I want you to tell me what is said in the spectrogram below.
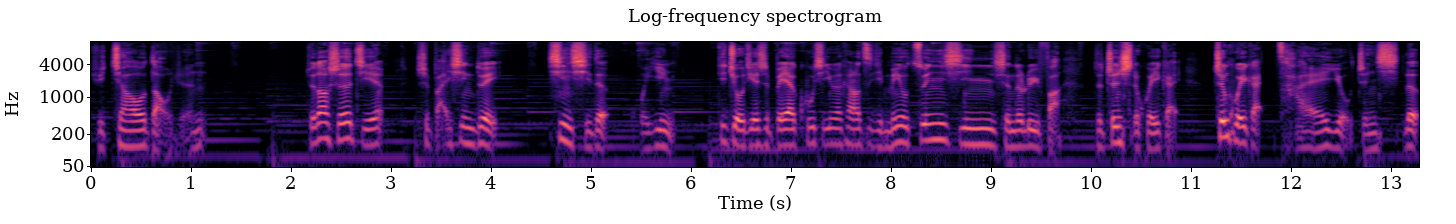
去教导人。九到十二节是百姓对信息的回应。第九节是悲哀哭泣，因为看到自己没有遵行神的律法，这真实的悔改，真悔改才有真喜乐。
